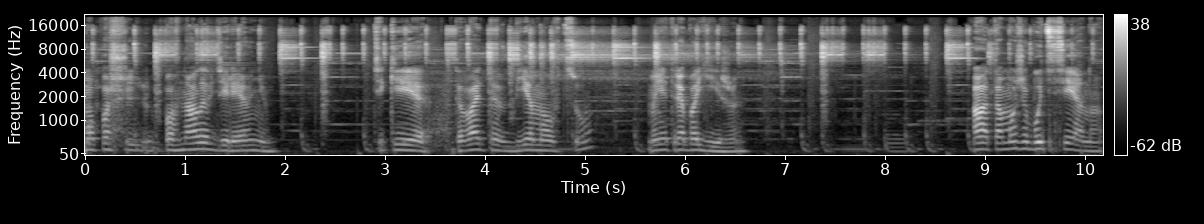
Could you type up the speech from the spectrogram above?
Тому пошли, погнали в деревню. Тільки давайте вб'ємо овцу. Мені треба їжа. А, там може бути сено.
